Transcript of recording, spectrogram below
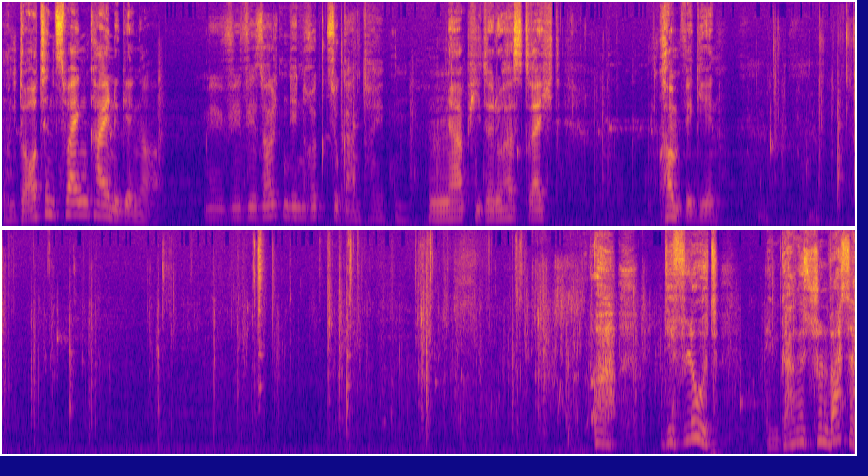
Und dorthin zweigen keine Gänge ab. Wir, wir, sollten den Rückzug antreten. Ja, Peter, du hast recht. Kommt, wir gehen. Ah, die Flut. Im Gang ist schon Wasser.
